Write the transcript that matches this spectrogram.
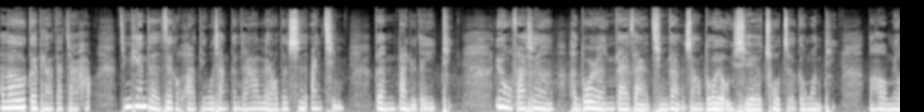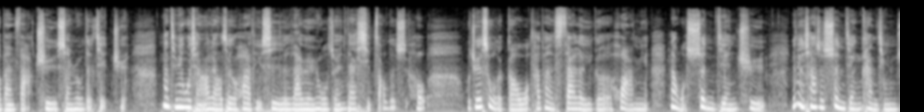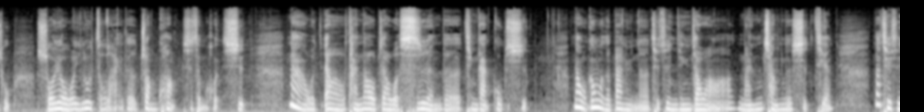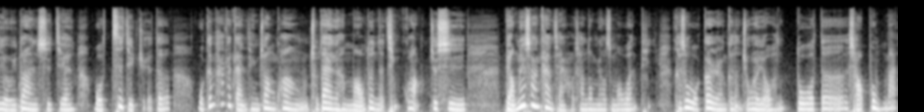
Hello，各位朋友，大家好。今天的这个话题，我想跟大家聊的是爱情跟伴侣的议题。因为我发现很多人应该在情感上都会有一些挫折跟问题，然后没有办法去深入的解决。那今天我想要聊这个话题，是来源于我昨天在洗澡的时候，我觉得是我的高我，他突然塞了一个画面，让我瞬间去，有点像是瞬间看清楚。所有我一路走来的状况是怎么回事？那我要谈到比较我私人的情感故事。那我跟我的伴侣呢，其实已经交往了蛮长的时间。那其实有一段时间，我自己觉得我跟他的感情状况处在一个很矛盾的情况，就是表面上看起来好像都没有什么问题，可是我个人可能就会有很多的小不满。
